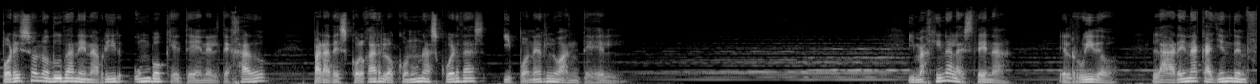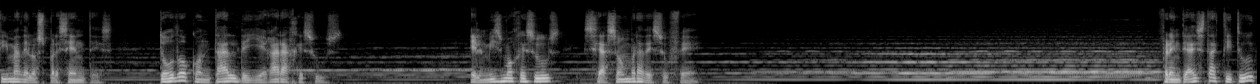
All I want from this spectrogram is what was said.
Por eso no dudan en abrir un boquete en el tejado para descolgarlo con unas cuerdas y ponerlo ante Él. Imagina la escena, el ruido, la arena cayendo encima de los presentes, todo con tal de llegar a Jesús. El mismo Jesús se asombra de su fe. Frente a esta actitud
